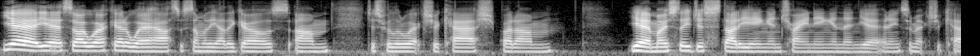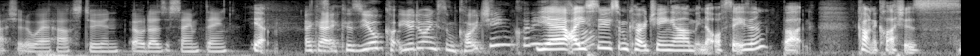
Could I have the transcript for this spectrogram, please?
Yeah, yeah. So I work at a warehouse with some of the other girls, um, just for a little extra cash. But um, yeah, mostly just studying and training, and then yeah, earning some extra cash at a warehouse too. And Belle does the same thing. Yeah. Okay, because you're co- you're doing some coaching clinics. Yeah, as I used to do some coaching um, in the off season, but kind of clashes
